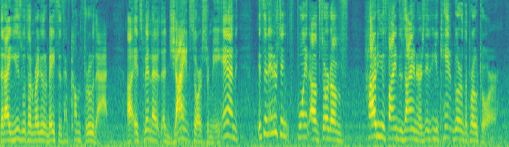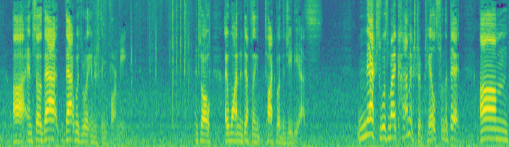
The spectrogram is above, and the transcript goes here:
that I use with on a regular basis have come through that. Uh, it's been a, a, giant source for me. And it's an interesting point of sort of how do you find designers? You can't go to the Pro Tour. Uh, and so that, that was really interesting for me. And so I wanted to definitely talk about the GDS. Next was my comic strip, Tales from the Pit. Um,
